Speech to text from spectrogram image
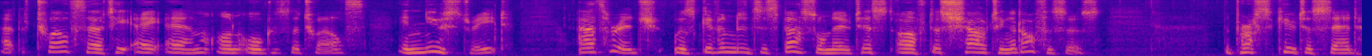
at 12:30 a.m. on August the 12th in New Street, Atheridge was given a dispersal notice after shouting at officers. The prosecutor said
